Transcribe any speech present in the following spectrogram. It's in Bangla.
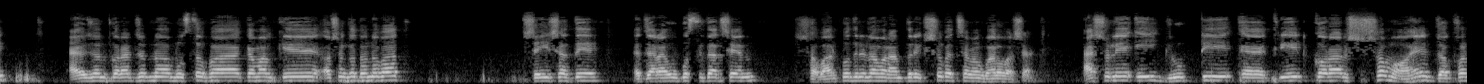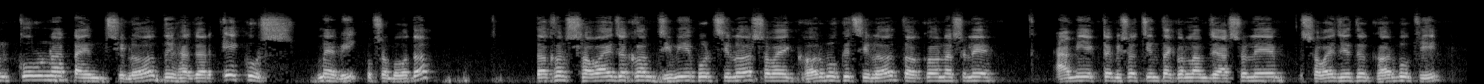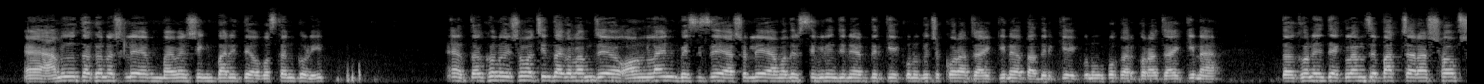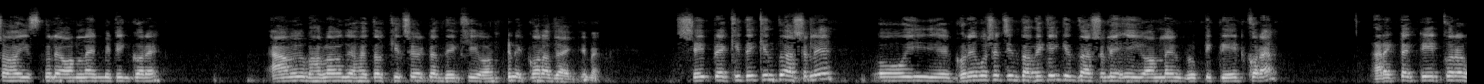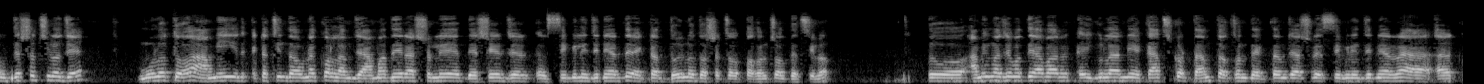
আয়োজন করার জন্য মুস্তফা কামালকে অসংখ্য ধন্যবাদ। সেই সাথে যারা উপস্থিত আছেন, সবার প্রতি আমার আন্তরিক শুভেচ্ছা এবং ভালোবাসা। আসলে এই গ্রুপটি ক্রিয়েট করার সময় যখন করোনা টাইম ছিল, দুই হাজার একুশ মেবি খুব সম্ভবত, তখন সবাই যখন ঝিমিয়ে পড়ছিল, সবাই ঘরমুখী ছিল, তখন আসলে আমি একটা বিষয় চিন্তা করলাম যে আসলে সবাই যেহেতু ঘরমুখী আমিও তখন আসলে ময়মনসিং বাড়িতে অবস্থান করি। হ্যাঁ তখন ওই সময় চিন্তা করলাম যে অনলাইন বেসিসে আসলে আমাদের সিভিল ইঞ্জিনিয়ারদেরকে কোনো কিছু করা যায় কিনা, তাদেরকে কোনো উপকার করা যায় কিনা। তখন এই দেখলাম যে বাচ্চারা সব সহ স্কুলে অনলাইন মিটিং করে। আমিও ভাবলাম যে হয়তো কিছু একটা দেখি অনলাইনে করা যায় কিনা। সেই প্রেক্ষিতে কিন্তু আসলে ওই ঘরে বসে চিন্তা থেকেই কিন্তু আসলে এই অনলাইন গ্রুপটি ক্রিয়েট করা। আরেকটা ক্রিয়েট করার উদ্দেশ্য ছিল যে মূলত আমি একটা চিন্তা ভাবনা করলাম যে আমাদের আসলে দেশের যে সিভিল ইঞ্জিনিয়ারদের একটা দৈন্য দশা তখন চলতেছিল। তো আমি মাঝে মধ্যে আবার এইগুলা নিয়ে কাজ করতাম, তখন দেখতাম যে আসলে সিভিল ইঞ্জিনিয়াররা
